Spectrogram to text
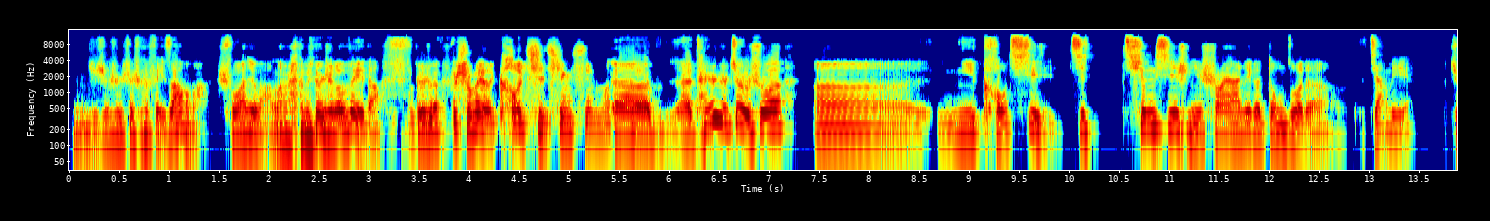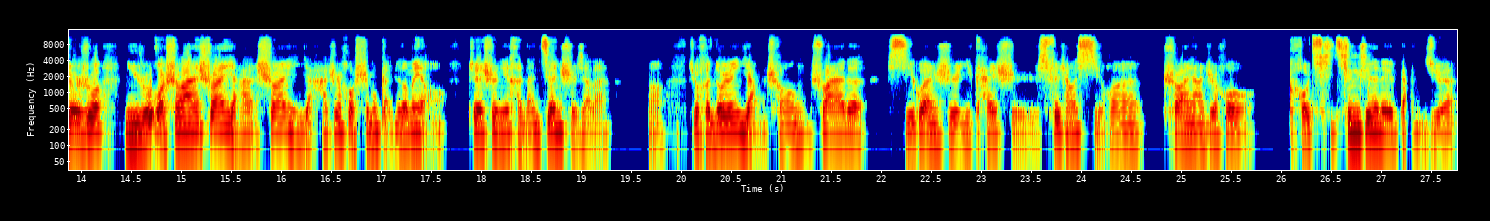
你就是这是个肥皂嘛，说完就完了，没有任何味道。就是说，是为了口气清新吗？呃呃，它是就是说，呃，你口气清清新是你刷牙这个动作的奖励。就是说，你如果刷完刷完牙刷完牙之后什么感觉都没有，这件事你很难坚持下来。啊，就很多人养成刷牙的习惯，是一开始非常喜欢刷完牙之后口气 清新的那个感觉，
